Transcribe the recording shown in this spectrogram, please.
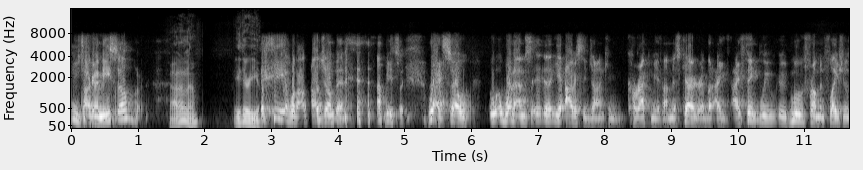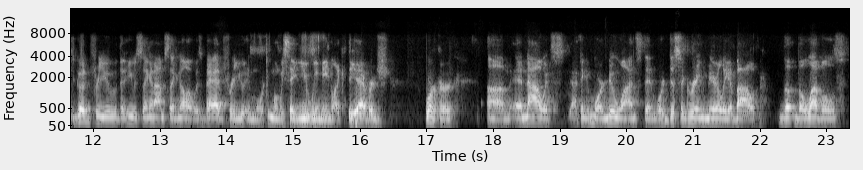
Are you talking to me still? I don't know. Either of you. yeah, well, I'll, I'll jump in. obviously, right. So what I'm yeah, obviously Jon can correct me if I'm mischaracterizing, but I, I think we moved from inflation is good for you that he was saying, and I'm saying no, it was bad for you. And more when we say you, we mean like the average worker. Um, and now it's I think more nuanced, and we're disagreeing merely about the the levels.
